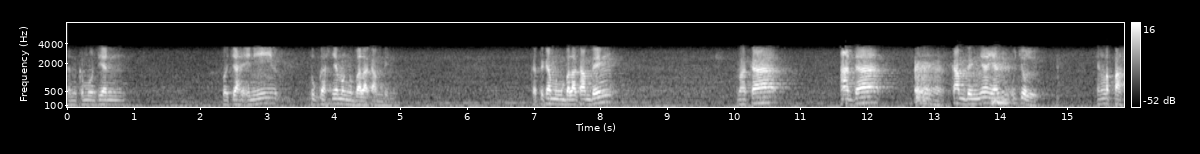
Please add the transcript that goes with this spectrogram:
Dan kemudian bocah ini tugasnya mengembala kambing. Ketika mengembala kambing, maka ada kambingnya yang ucul, yang lepas.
